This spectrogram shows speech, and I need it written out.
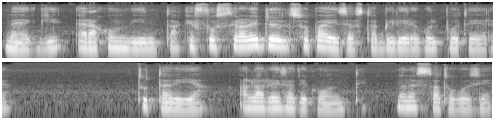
Maggie era convinta che fosse la legge del suo paese a stabilire quel potere. Tuttavia, alla resa dei conti, non è stato così.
